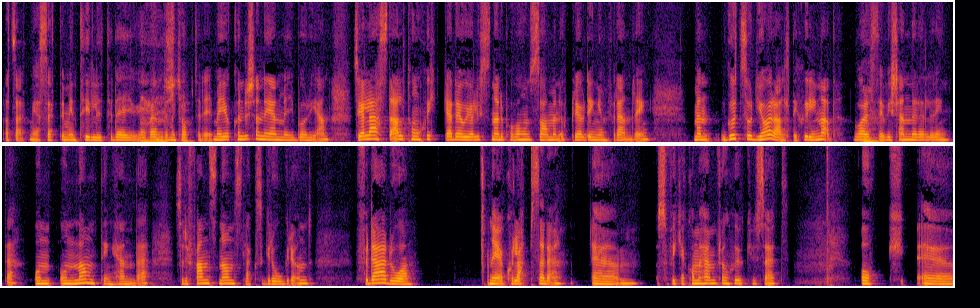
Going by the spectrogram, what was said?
Att så här, men jag sätter min tillit till dig och jag ja, vänder mitt hopp till dig. Men jag kunde känna igen mig i början. Så jag läste allt hon skickade och jag lyssnade på vad hon sa men upplevde ingen förändring. Men Guds ord gör alltid skillnad, vare sig vi känner eller inte. Och, och någonting hände. Så det fanns någon slags grogrund. För där då, när jag kollapsade, eh, så fick jag komma hem från sjukhuset. Och eh,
